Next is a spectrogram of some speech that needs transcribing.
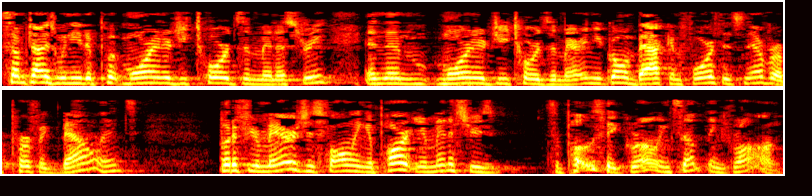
sometimes we need to put more energy towards the ministry and then more energy towards the marriage. And you're going back and forth. It's never a perfect balance. But if your marriage is falling apart, your ministry is supposedly growing, something's wrong.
